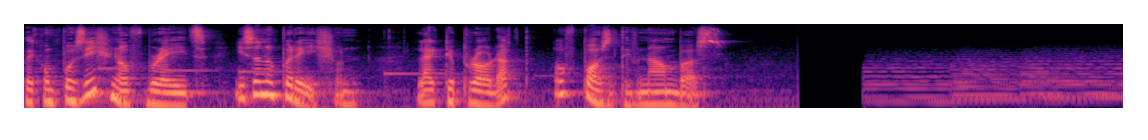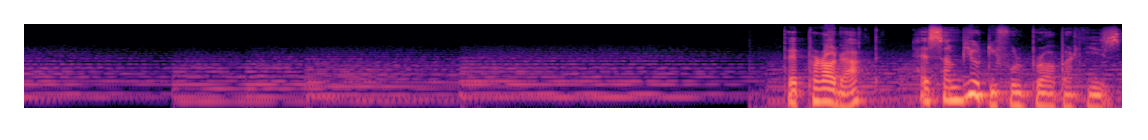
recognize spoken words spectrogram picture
The composition of braids is an operation, like the product of positive numbers. The product has some beautiful properties.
